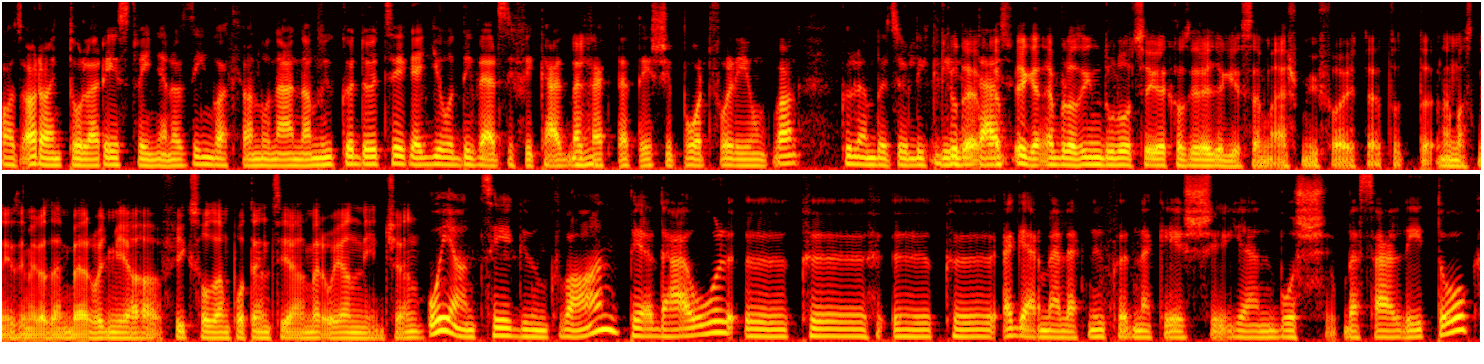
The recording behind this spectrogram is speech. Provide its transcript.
az aranytól a részvényen az ingatlanon állna működő cég, egy jó diversifikált uh-huh. befektetési portfóliónk van, különböző likviditás. De, igen, ebből az induló cégek azért egy egészen más műfaj, tehát ott nem azt nézi meg az ember, hogy mi a fix hozam potenciál, mert olyan nincsen. Olyan cégünk van, például ők, ők Eger mellett működnek, és ilyen Bosch beszállítók,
